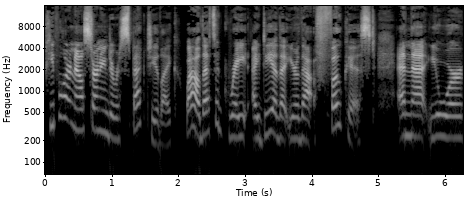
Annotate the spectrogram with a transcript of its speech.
People are now starting to respect you like, wow, that's a great idea that you're that focused and that you're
